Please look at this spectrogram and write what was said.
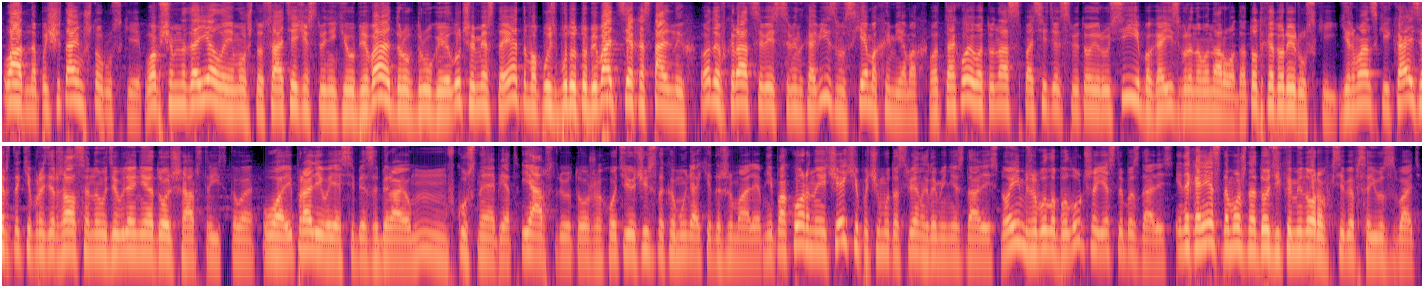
ладно, посчитаем, что русские. В общем, надоело ему, что соотечественники убивают друг друга, и лучше вместо этого пусть будут убивать всех остальных. Вот и вкратце весь свинковизм в схемах и мемах. Вот такой вот у нас спаситель Святой Руси и богоизбранного народа, тот, который русский. Германский кайзер таки продержался на удивление дольше австрийского. О, и пролива я себе забираю. Ммм, вкусный обед. И Австрию тоже, хоть ее чисто коммуняки дожимали. Непокорные чехи почему-то с венграми не сдались, но им же было бы лучше, если бы сдались. И наконец-то можно додика миноров к себе в союз звать.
